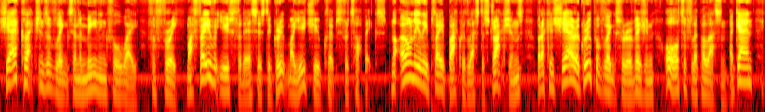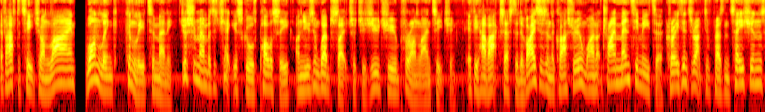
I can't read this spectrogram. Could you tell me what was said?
Share collections of links in a meaningful way for free. My favourite use for this is to group my YouTube clips for topics. Not only are they played back with less distractions, but I can share a group of links for revision or to flip a lesson. Again, if I have to teach online, one link can lead to many. Just remember to check your school's policy on using websites such as YouTube for online teaching. If you have access to devices in the classroom, why not try Mentimeter? Create interactive presentations,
